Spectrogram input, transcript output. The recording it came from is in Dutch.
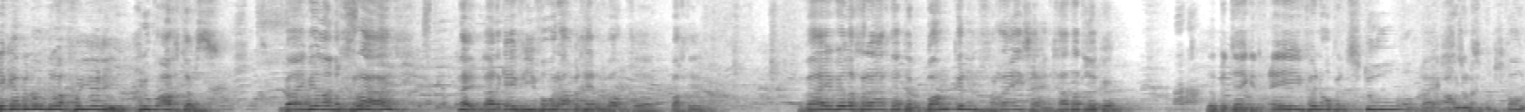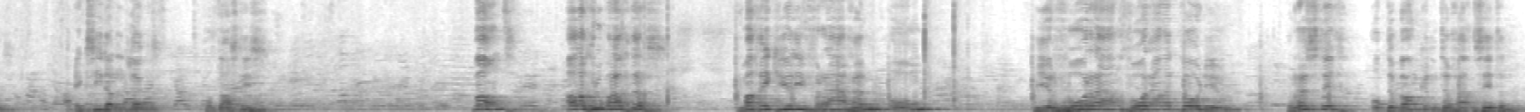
Ik heb een opdracht voor jullie, groep achters. Wij willen graag. Nee, laat ik even hier vooraan beginnen, want uh, wacht even. Wij willen graag dat de banken vrij zijn. Gaat dat lukken? Dat betekent even op een stoel of bij ouders op schoot. Ik zie dat het lukt. Fantastisch. Want, alle groep achters, mag ik jullie vragen om hier vooraan, vooraan het podium, rustig op de banken te gaan zitten.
